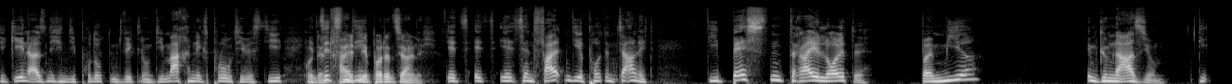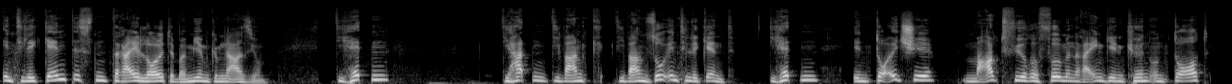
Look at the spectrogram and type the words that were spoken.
Die gehen also nicht in die Produktentwicklung, die machen nichts Produktives. Die, Und entfalten die, ihr Potenzial nicht. jetzt, jetzt, jetzt entfalten die ihr Potenzial nicht. Die besten drei Leute bei mir im Gymnasium, die intelligentesten drei Leute bei mir im Gymnasium, die hätten, die hatten, die waren, die waren so intelligent, die hätten in deutsche Marktführerfirmen reingehen können und dort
